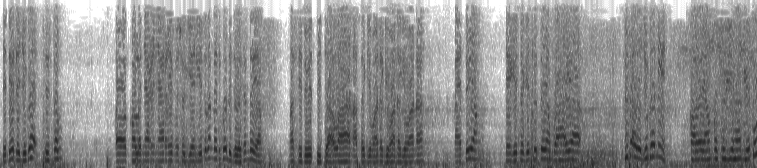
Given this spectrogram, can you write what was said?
Jadi ada juga sistem uh, kalau nyari-nyari pesugihan gitu kan tadi gua udah jelasin tuh yang ngasih duit di jalan atau gimana gimana gimana. Nah itu yang kayak gitu-gitu tuh yang bahaya terus ada juga nih kalau yang pesugihan gitu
